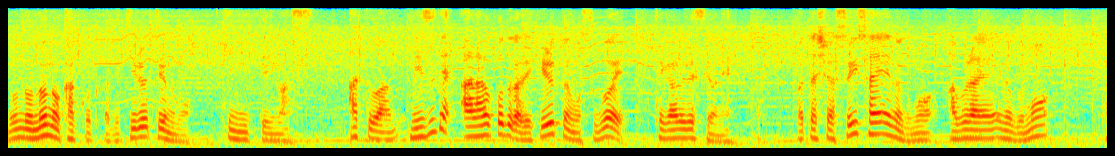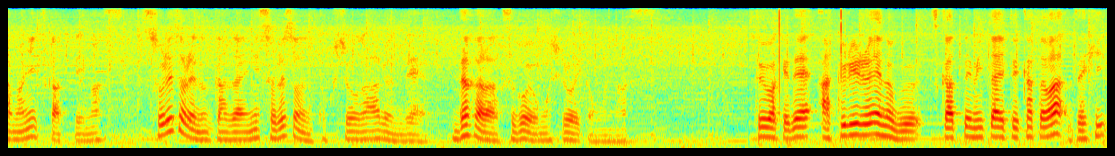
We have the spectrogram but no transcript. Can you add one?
どんどんどんどん描くことができるっていうのも気に入っています。あとは水で洗うことができるっていうのもすごい手軽ですよね。私は水彩絵の具も油絵の具もたまに使っています。それぞれの画材にそれぞれの特徴があるんでだからすごい面白いと思います。というわけでアクリル絵の具使ってみたいという方は是非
